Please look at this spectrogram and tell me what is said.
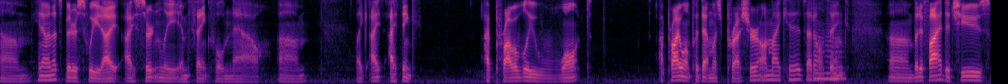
Um, you know, and that's bittersweet. I, I certainly am thankful now. Um, like I, I think I probably won't I probably won't put that much pressure on my kids, I don't think. Um, but if I had to choose,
